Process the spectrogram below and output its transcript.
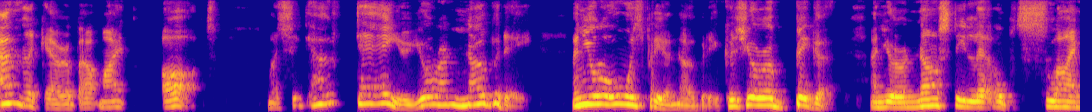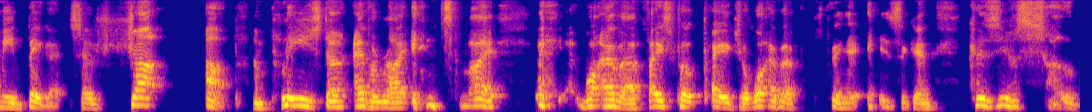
and I care about my art. I said, How dare you? You're a nobody. And you'll always be a nobody because you're a bigot and you're a nasty little slimy bigot. So shut up and please don't ever write into my whatever Facebook page or whatever thing it is again because you're so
